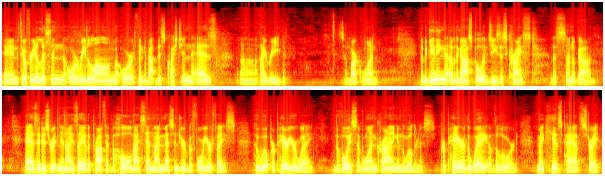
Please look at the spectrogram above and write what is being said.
and feel free to listen or read along or think about this question as uh, I read. So, Mark 1. The beginning of the gospel of Jesus Christ, the Son of God. As it is written in Isaiah the prophet Behold, I send my messenger before your face, who will prepare your way, the voice of one crying in the wilderness Prepare the way of the Lord, make his path straight.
